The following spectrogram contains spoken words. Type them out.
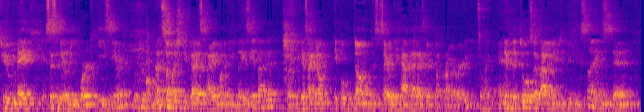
to make accessibility work easier. Not so much because I want to be lazy about it, but because I know people don't necessarily have that as their top priority. Right. And if the tools allow you to do these things, then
